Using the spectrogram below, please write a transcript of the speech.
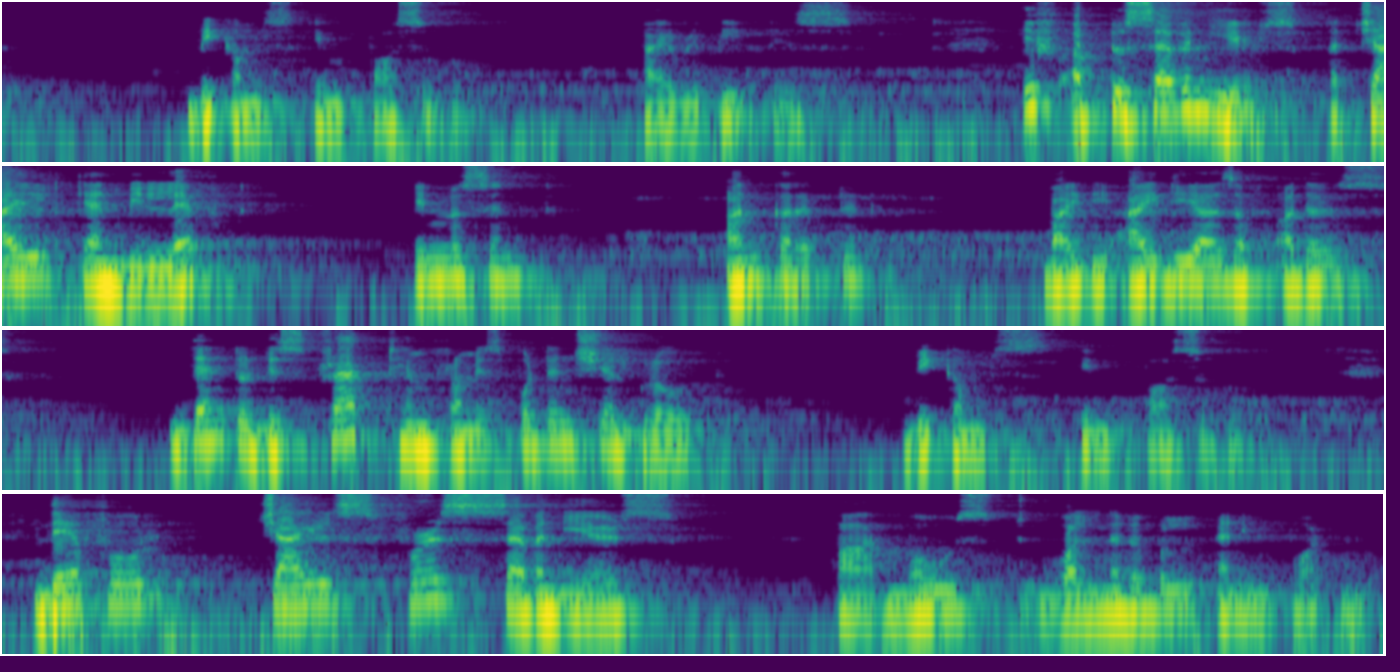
becomes impossible. I repeat this. If up to seven years a child can be left innocent, uncorrupted by the ideas of others, then to distract him from his potential growth becomes impossible. Therefore, child's first seven years are most vulnerable and important,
